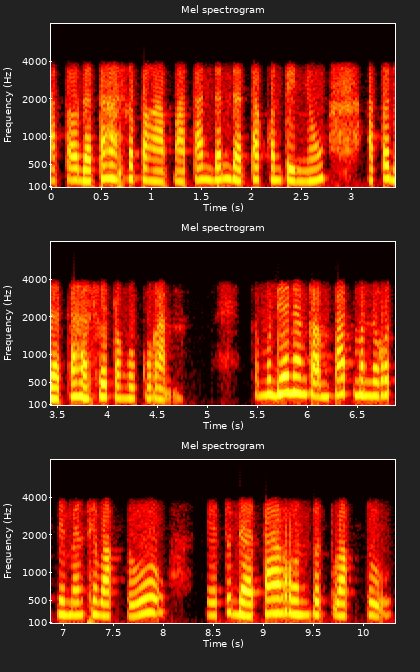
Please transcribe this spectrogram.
atau data hasil pengamatan dan data kontinu atau data hasil pengukuran. Kemudian yang keempat menurut dimensi waktu, yaitu data runtut waktu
